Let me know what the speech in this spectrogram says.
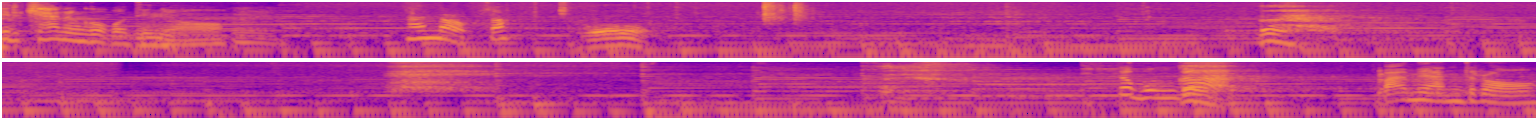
이렇게 하는 거거든요. 할 말 없어? 오. 그러니까 뭔가 마음에 안 들어.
